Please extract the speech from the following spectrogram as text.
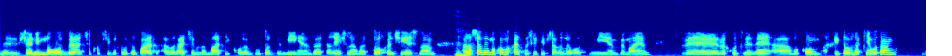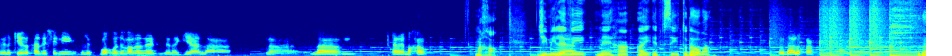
ל, שאני מאוד בעד שוק חופשי וחירות הפרט, אבל עד שלמדתי כל הקבוצות ומי הם והאתרים שלהם והתוכן שיש להם, mm-hmm. אז עכשיו במקום אחד פשוט אפשר לראות מי הם ומה הם, ו, וחוץ מזה, המקום הכי טוב להכיר אותם ולהכיר את אחד השני ולתמוך בדבר הזה, זה להגיע למחר. מחר. ג'ימי לוי מה-IFC, תודה רבה. תודה לך. תודה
